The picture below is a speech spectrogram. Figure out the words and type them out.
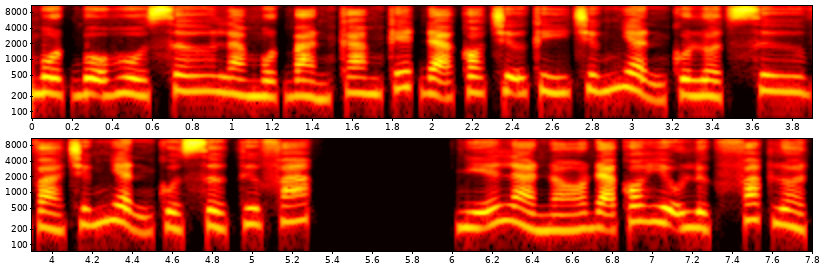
Một bộ hồ sơ là một bản cam kết đã có chữ ký chứng nhận của luật sư và chứng nhận của sở tư pháp. Nghĩa là nó đã có hiệu lực pháp luật.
